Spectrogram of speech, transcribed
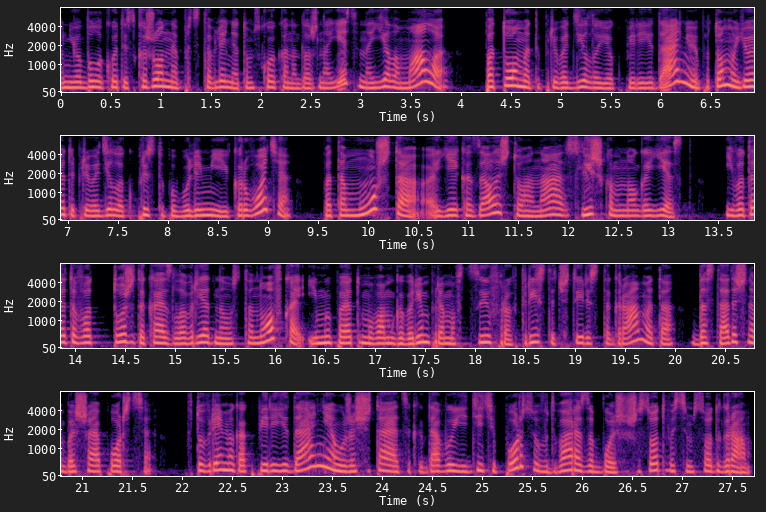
У нее было какое-то искаженное представление о том, сколько она должна есть. Она ела мало, потом это приводило ее к перееданию, и потом ее это приводило к приступу булимии и к рвоте, потому что ей казалось, что она слишком много ест. И вот это вот тоже такая зловредная установка, и мы поэтому вам говорим прямо в цифрах 300-400 грамм — это достаточно большая порция. В то время как переедание уже считается, когда вы едите порцию в два раза больше, 600-800 грамм.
